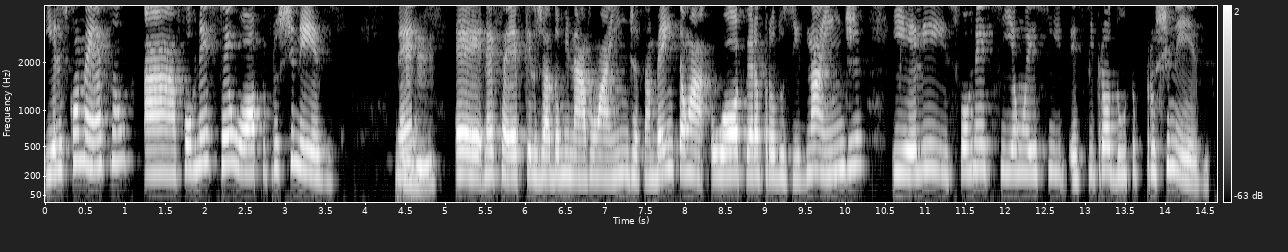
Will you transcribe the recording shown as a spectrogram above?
E eles começam a fornecer o ópio para os chineses, né? Uhum. É, nessa época eles já dominavam a Índia também, então a, o ópio era produzido na Índia e eles forneciam esse, esse produto para os chineses.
